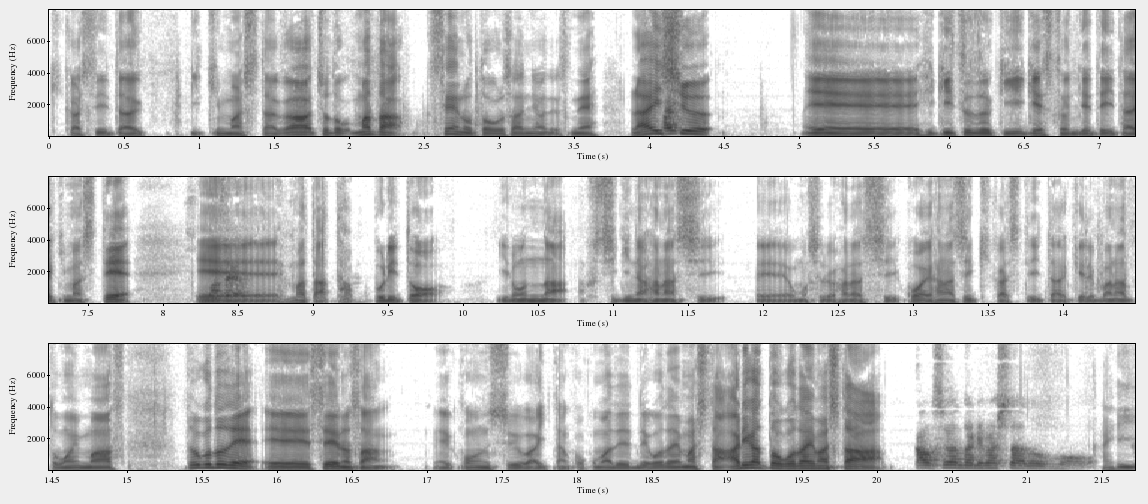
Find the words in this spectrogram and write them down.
聞かせていただきましたがちょっとまた清野徹さんにはですね来週、えー引き続きゲストに出ていただきまして、えーまたたっぷりといろんな不思議な話、えー面白い話怖い話聞かせていただければなと思います。ということで、えー、清野さん、えー今週は一旦ここまででございました。ありがとうございました。あお世話になりました。どうも。はい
